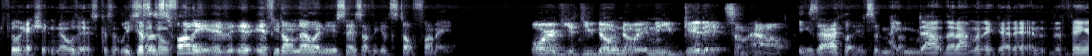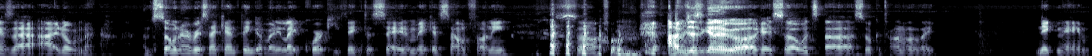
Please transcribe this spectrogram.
I feel like I should know this because at least because I it's know. funny. If, if if you don't know it and you say something, it's still funny. or if you, you don't know it and then you get it somehow. Exactly. It's a, I doubt that I'm gonna get it. And the thing is that I don't. I'm so nervous. I can't think of any like quirky thing to say to make it sound funny. So I'm just gonna go. Okay, so what's uh Ahsoka Tano like nickname?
